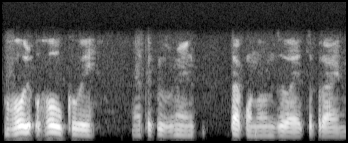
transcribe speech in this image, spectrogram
гол, голковий, я так розумію, так воно називається правильно.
